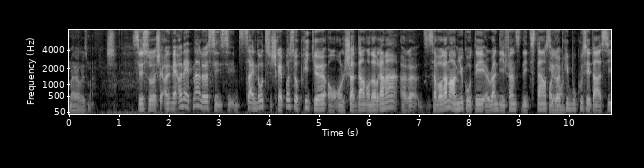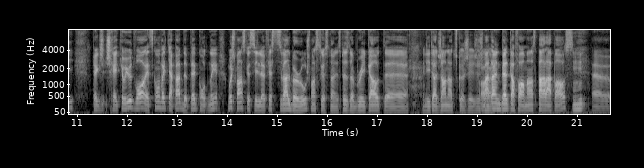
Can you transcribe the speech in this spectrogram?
malheureusement. C'est ça. Mais honnêtement, là, c'est une petite side note, je serais pas surpris qu'on on le shut down. On a vraiment. Ça va vraiment mieux côté run defense des Titans. On s'est repris beaucoup ces temps-ci. Fait que je serais curieux de voir, est-ce qu'on va être capable de peut-être contenir? Moi, je pense que c'est le Festival Burrow. Je pense que c'est un espèce de breakout. Euh, l'état de genre, en tout cas. Je, m'attends à une belle performance par la passe. Mm-hmm. Euh,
